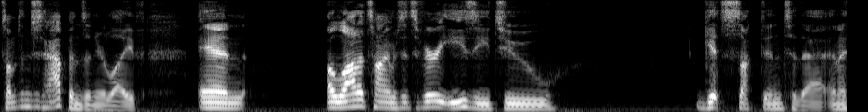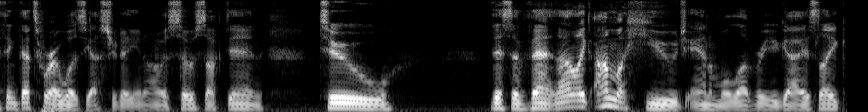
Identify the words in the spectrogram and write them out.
something just happens in your life. And a lot of times it's very easy to get sucked into that. And I think that's where I was yesterday. You know, I was so sucked in to this event. And I like I'm a huge animal lover, you guys. Like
